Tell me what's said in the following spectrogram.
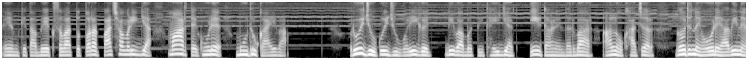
એમ કેતા બેગ સવાર તો તરત પાછા વળી ગયા મારતે ઘોડે મોઢું કાયવા રૂઈજું કુઈજું વળી ગઈ, દીવાબત્તી થઈ ગયા ઈ ટાણે દરબાર, આલો ખાચર ગઢને ઓળે આવીને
